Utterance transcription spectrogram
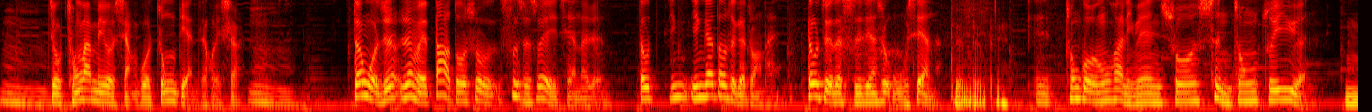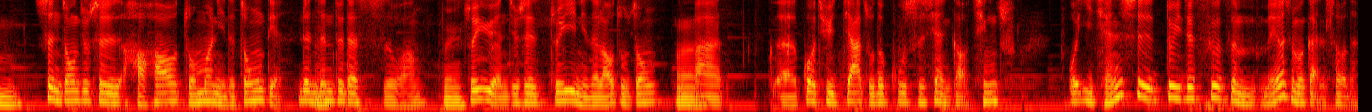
嗯，就从来没有想过终点这回事儿，嗯。但我认认为大多数四十岁以前的人都应应该都这个状态，都觉得时间是无限的。对对对，呃，中国文化里面说慎终追远。嗯，慎终就是好好琢磨你的终点，认真对待死亡。对，追远就是追忆你的老祖宗，把呃过去家族的故事线搞清楚。我以前是对这四个字没有什么感受的，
